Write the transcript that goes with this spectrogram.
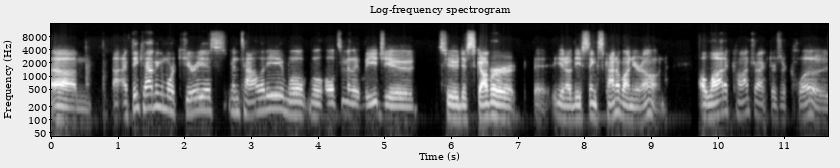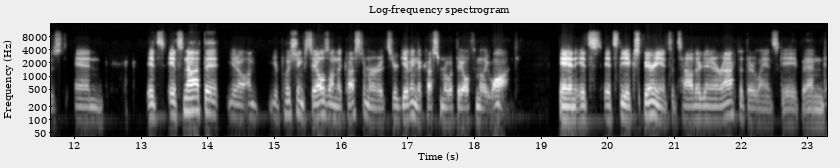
um, I think having a more curious mentality will will ultimately lead you to discover uh, you know these things kind of on your own. A lot of contractors are closed and it's it's not that you know i'm you're pushing sales on the customer it's you're giving the customer what they ultimately want and it's it's the experience it's how they're going to interact with their landscape and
